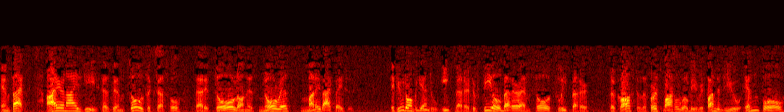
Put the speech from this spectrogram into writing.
In fact, ironized yeast has been so successful that it's sold on this no risk, money back basis. If you don't begin to eat better, to feel better, and so sleep better, the cost of the first bottle will be refunded to you in full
